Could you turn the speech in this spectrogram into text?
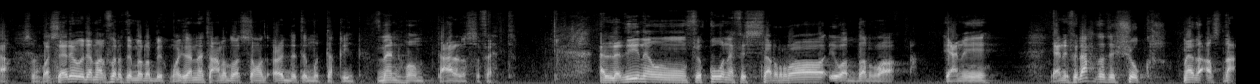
آه. وسارعوا إلى مغفرة من ربكم وجنة عرضها السماوات اعدت المتقين من هم؟ تعالى للصفات الذين ينفقون في السراء والضراء. يعني إيه؟ يعني في لحظة الشكر ماذا أصنع؟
